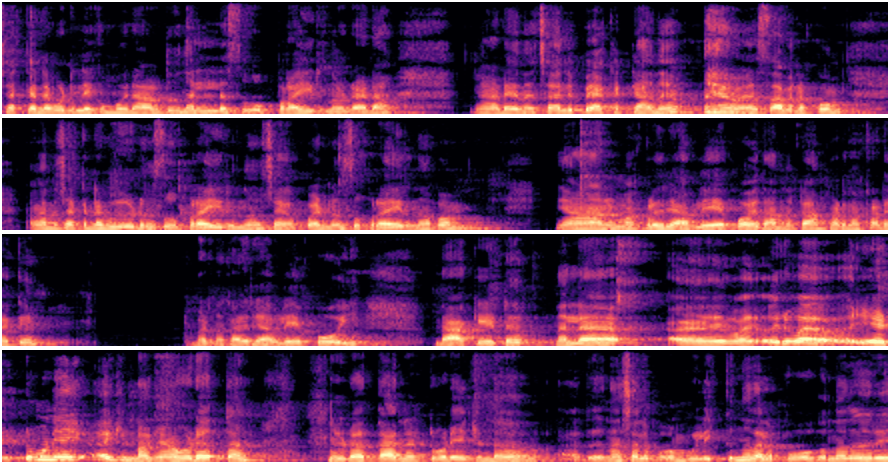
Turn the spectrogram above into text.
ചെക്കന്റെ വീട്ടിലേക്കും പോയി അതും നല്ല സൂപ്പറായിരുന്നു. ഡാടാ അവിടെ എന്ന് വെച്ചാൽ പാക്കറ്റാണ്. സവനപ്പും അങ്ങനെ ചെക്കന്റെ വീടും സൂപ്പറായിരുന്നു. പെണ്ണും സൂപ്പറായിരുന്നു. അപ്പം ഞാനും മക്കളും രാവിലെ പോയതാണ് കേട്ടോ. പടന്നക്കാടേക്ക് പടന്നക്കാട് രാവിലെ പോയി ഇതാക്കിയിട്ട് നല്ല ഒരു എട്ട് മണി ആയിട്ടുണ്ടാവും. ഞാൻ ഇവിടെ എത്താൻ ഇവിടെ എത്താൻ എട്ട് മണിയായിട്ടുണ്ട് അത് എന്ന് വെച്ചാൽ വിളിക്കുന്നതല്ല പോകുന്നത് ഒരു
